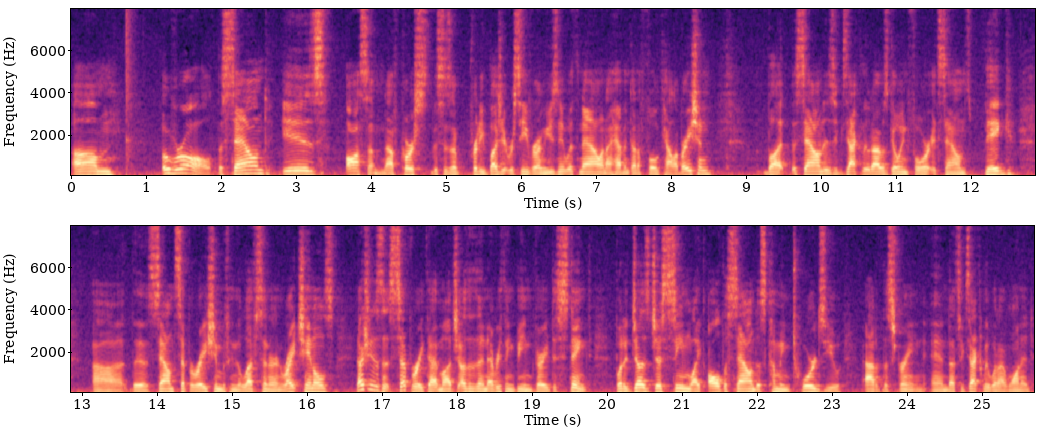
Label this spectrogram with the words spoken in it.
Um, overall, the sound is awesome. Now, of course, this is a pretty budget receiver I'm using it with now, and I haven't done a full calibration, but the sound is exactly what I was going for. It sounds big. Uh, the sound separation between the left, center, and right channels, it actually doesn't separate that much other than everything being very distinct, but it does just seem like all the sound is coming towards you out of the screen, and that's exactly what I wanted.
